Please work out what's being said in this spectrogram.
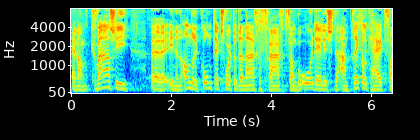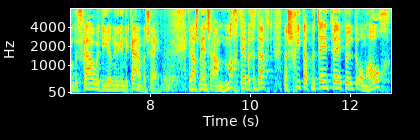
En dan quasi... eh, in een andere context wordt er daarna gevraagd... van beoordeel eens de aantrekkelijkheid van de vrouwen... die er nu in de Kamer zijn. En als mensen aan macht hebben gedacht... dan schiet dat meteen twee punten omhoog.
